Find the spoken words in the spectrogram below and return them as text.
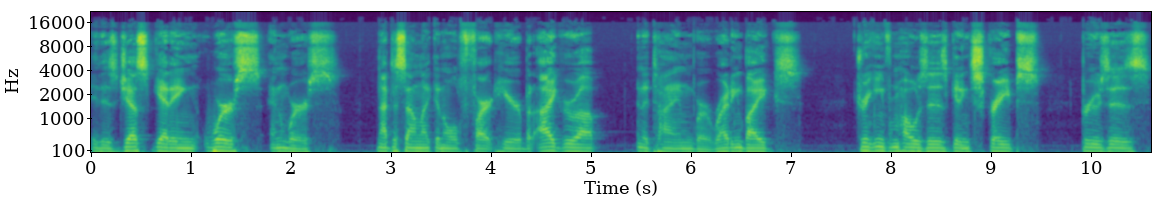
It is just getting worse and worse. Not to sound like an old fart here, but I grew up in a time where riding bikes, drinking from hoses, getting scrapes, bruises,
